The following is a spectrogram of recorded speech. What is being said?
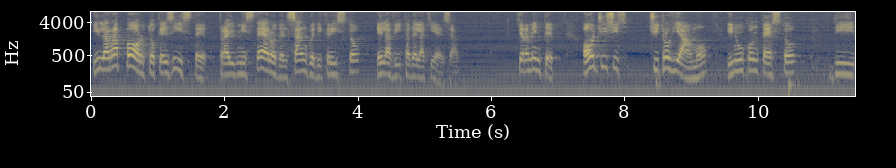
il rapporto che esiste tra il mistero del sangue di Cristo e la vita della Chiesa. Chiaramente oggi ci, ci troviamo in un contesto di,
